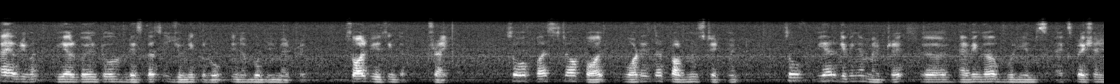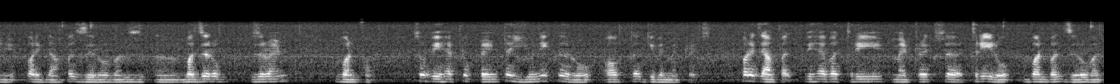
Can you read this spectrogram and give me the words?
Hi everyone, we are going to discuss a unique row in a Boolean matrix Solve using the trie. So first of all, what is the problem statement? So we are giving a matrix uh, having a Boolean expression in it. For example, 0, 1, uh, 0, 0 and 1 4. So we have to print the unique row of the given matrix. For example, we have a three matrix, uh, three row, 1, 1, 0, 1,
